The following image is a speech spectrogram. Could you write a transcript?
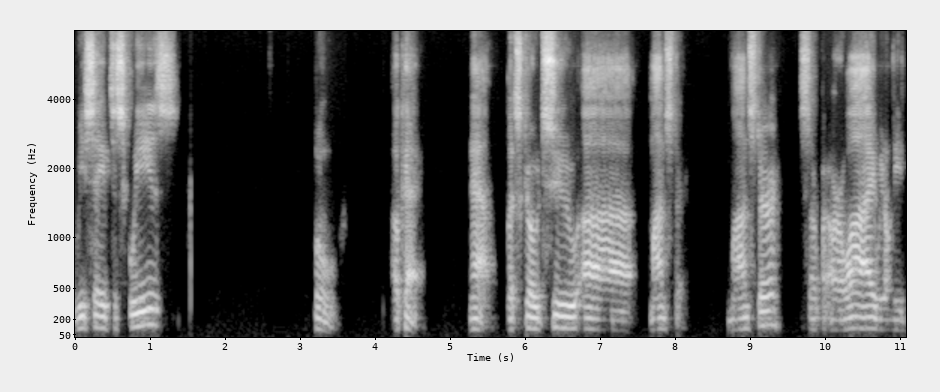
Resave to squeeze. Boom. Okay. Now let's go to uh, Monster. Monster, by ROI. We don't need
